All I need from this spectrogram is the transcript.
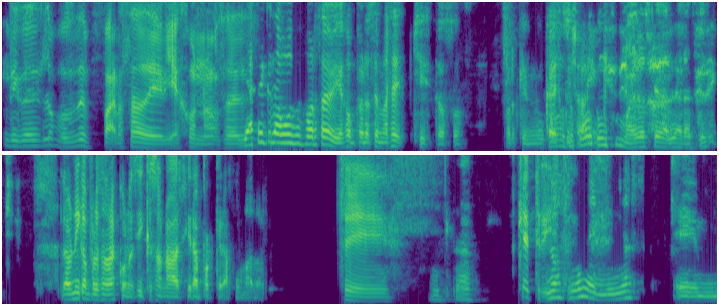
Digo, es la voz de farsa de viejo, ¿no? O sea, Ya es- sé que la voz de fuerza de viejo, pero se me hace chistoso. Porque nunca he escuchado un fumador se hablar así. La única persona que conocí que sonaba así era porque era fumador. sí. Está. Qué No, triste. fumo de niños. em,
